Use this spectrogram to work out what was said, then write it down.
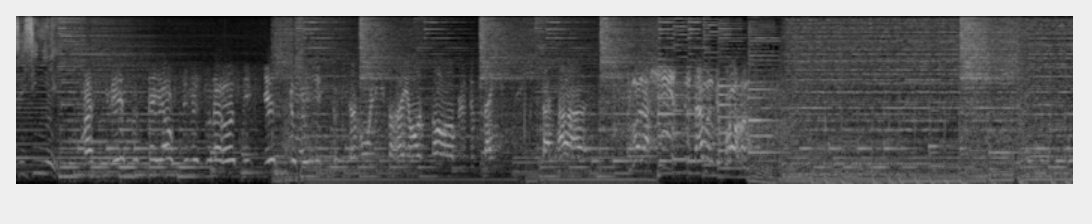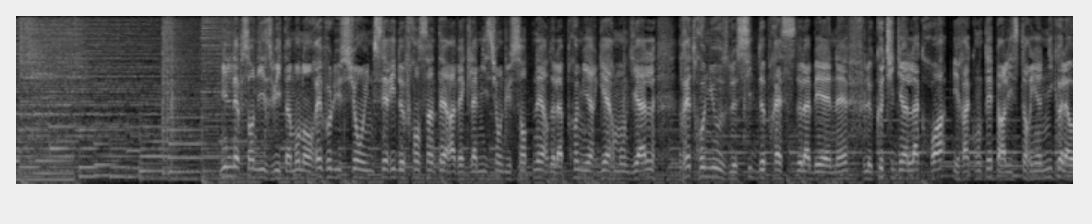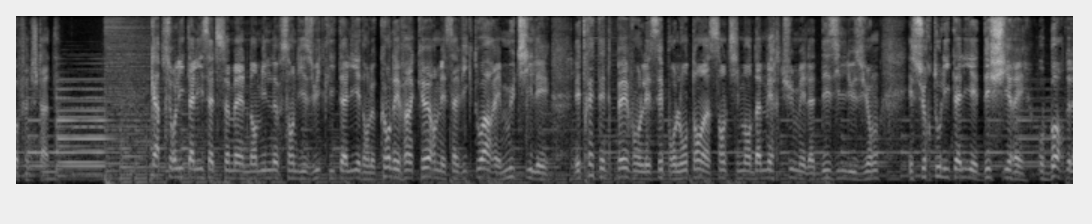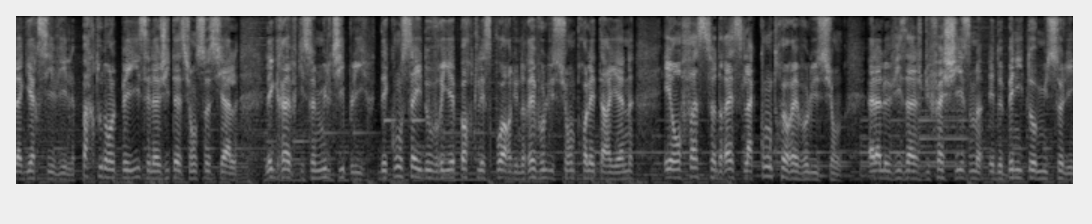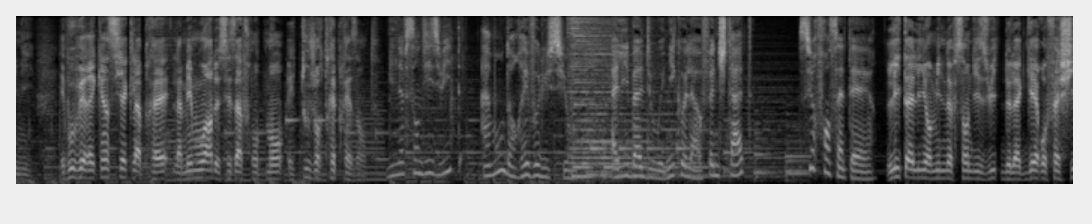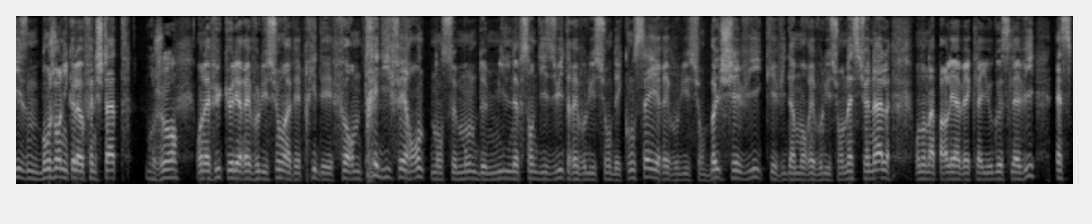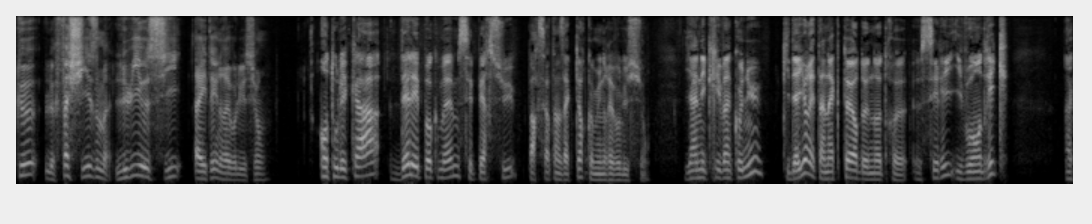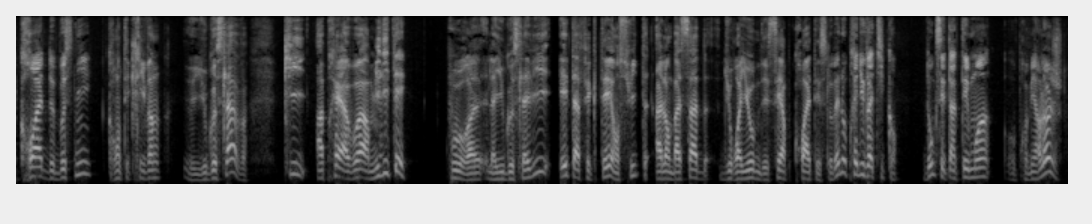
C'est signé. Nous avons livré ensemble de magnifiques batailles. Voilà, zusammengebrochen. 1918, un monde en révolution, une série de France Inter avec la mission du centenaire de la Première Guerre mondiale, Retro News, le site de presse de la BNF, le quotidien La Croix est raconté par l'historien Nicolas Offenstadt. Cap sur l'Italie cette semaine. En 1918, l'Italie est dans le camp des vainqueurs, mais sa victoire est mutilée. Les traités de paix vont laisser pour longtemps un sentiment d'amertume et la désillusion. Et surtout, l'Italie est déchirée, au bord de la guerre civile. Partout dans le pays, c'est l'agitation sociale, les grèves qui se multiplient. Des conseils d'ouvriers portent l'espoir d'une révolution prolétarienne. Et en face se dresse la contre-révolution. Elle a le visage du fascisme et de Benito Mussolini. Et vous verrez qu'un siècle après, la mémoire de ces affrontements est toujours très présente. 1918, un monde en révolution. Ali Badou et Nicolas Offenstadt sur France Inter. L'Italie en 1918 de la guerre au fascisme. Bonjour Nicolas Offenstadt. Bonjour. On a vu que les révolutions avaient pris des formes très différentes dans ce monde de 1918. Révolution des conseils, révolution bolchevique, évidemment révolution nationale. On en a parlé avec la Yougoslavie. Est-ce que le fascisme, lui aussi, a été une révolution? En tous les cas, dès l'époque même, c'est perçu par certains acteurs comme une révolution. Il y a un écrivain connu, qui d'ailleurs est un acteur de notre euh, série, Ivo Andrić, un croate de Bosnie, grand écrivain euh, yougoslave, qui, après avoir milité pour euh, la Yougoslavie, est affecté ensuite à l'ambassade du royaume des Serbes, Croates et Slovènes auprès du Vatican. Donc c'est un témoin aux premières loges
